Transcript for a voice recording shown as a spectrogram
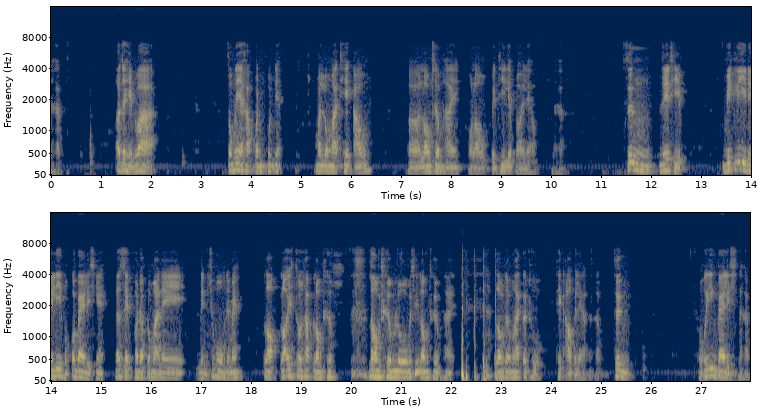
นะครับ เราจะเห็นว่า ตรงนี้ครับวันพุธเนี่ย มันลงมา take out เอ่อ long term high ของเราเป็นที่เรียบร้อยแล้วนะครับ ซึ่ง native weekly daily ผมก็ bearish ไง แล้วเสร็จพอดรอปลงมาใน 1 ชั่วโมงใช่ไหมรอรอไอ้โทษครับ long term long term low ไม่ใช่ long term high long term high ก็ถูก take out ไปแล้วนะครับ ซึ่ง ผมก็ยิ่ง bearish นะครับ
